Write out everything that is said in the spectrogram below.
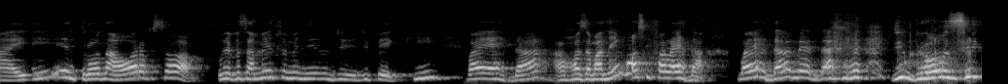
Aí entrou na hora, falou assim, o revezamento feminino de, de Pequim vai herdar, a Rosa Mar nem gosta que fala herdar, vai herdar a medalha de bronze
